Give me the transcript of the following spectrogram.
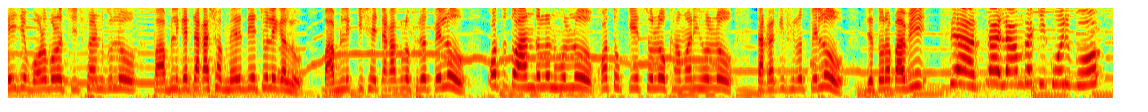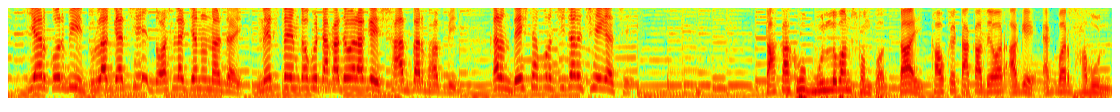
এই যে বড় বড় চিট ফান্ডগুলো পাবলিকের টাকা সব মেরে দিয়ে চলে গেল। পাবলিক কি সেই টাকাগুলো ফেরত পেল? কত তো আন্দোলন হলো কত কেস হলো খামারি হলো টাকা কি ফেরত পেল যে তোরা পাবি? স্যার তাইলে আমরা কি করব? কি আর করবি? দু লাখ গেছে, দশ লাখ যেন না যায়। নেক্সট টাইম কাউকে টাকা দেওয়ার আগে সাতবার ভাববি। কারণ দেশটা পুরো চিটারে ছেয়ে গেছে। টাকা খুব মূল্যবান সম্পদ, তাই কাউকে টাকা দেওয়ার আগে একবার ভাবুন।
